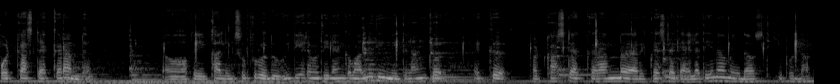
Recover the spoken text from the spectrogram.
පොඩ්කස්ටක් කරන්න. අපේ කලින් සුපුරදු විදිහටම තිලංක මල්ල ති මිතිලංක එක පොඩ්කස්ටක් කරන්න රික්වස්ට ඇයිල තින මේ දවස්ටිකි පොඩ්ඩක්.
